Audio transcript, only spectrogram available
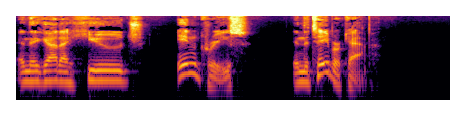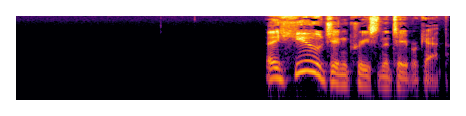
And they got a huge increase in the Tabor cap. A huge increase in the Tabor cap.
